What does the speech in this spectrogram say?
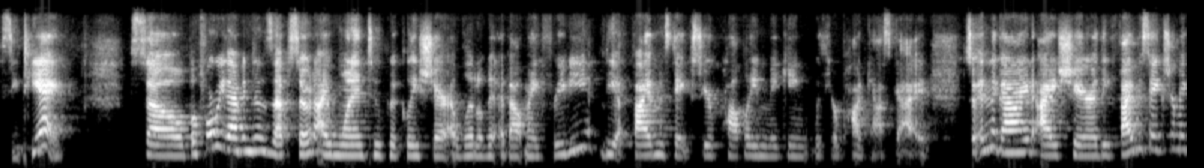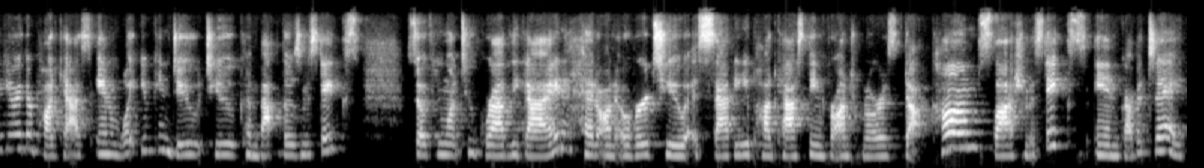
CTA. So, before we dive into this episode, I wanted to quickly share a little bit about my freebie, the five mistakes you're probably making with your podcast guide. So, in the guide, I share the five mistakes you're making with your podcast and what you can do to combat those mistakes. So if you want to grab the guide, head on over to savvypodcastingforentrepreneurs.com slash mistakes and grab it today.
